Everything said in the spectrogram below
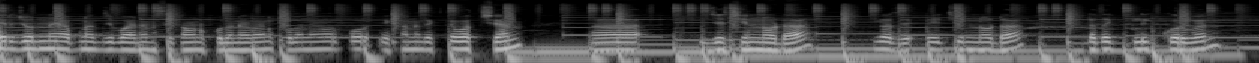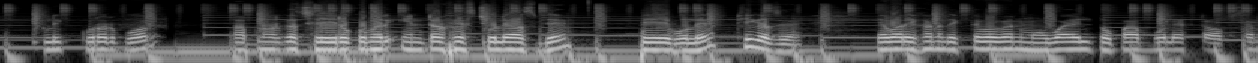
এর জন্য আপনার যে বাইন্যান্স অ্যাকাউন্ট খুলে নেবেন, খুলে নেওয়ার পর এখানে দেখতে পাচ্ছেন যে চিহ্নটা ঠিক আছে? এই চিহ্নটা এটাতে ক্লিক করবেন। ক্লিক করার পর আপনার কাছে এই রকমের ইন্টারফেস চলে আসবে, পে বলে, ঠিক আছে? এবার এখানে দেখতে পাবেন মোবাইল টপ আপ বলে একটা অপশান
